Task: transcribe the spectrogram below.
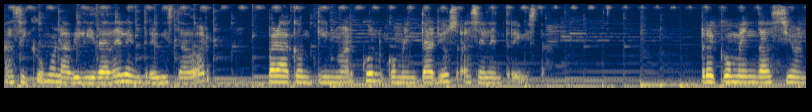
así como la habilidad del entrevistador para continuar con comentarios hacia la entrevista. Recomendación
